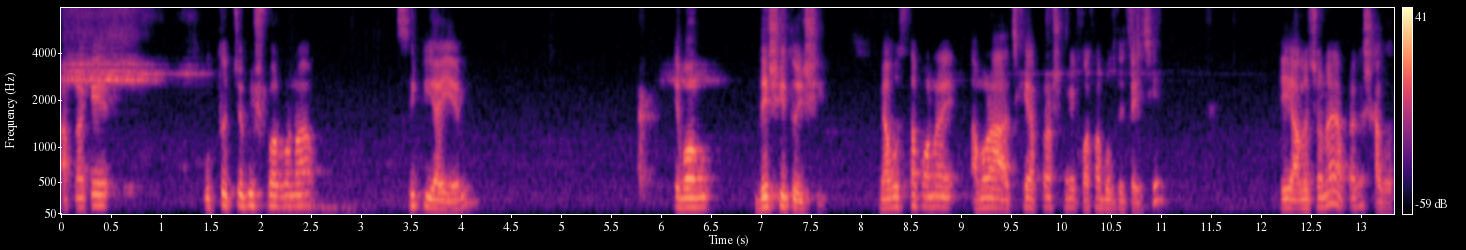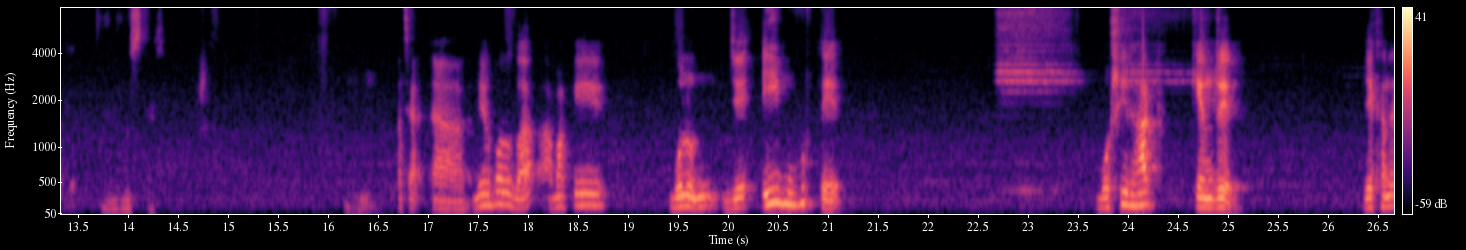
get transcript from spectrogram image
আপনাকে উত্তর চব্বিশ পরগনা সিপিআইএম এবং দেশি তৈশী ব্যবস্থাপনায় আমরা আজকে আপনার সঙ্গে কথা বলতে চাইছি। এই আলোচনায় আপনাকে স্বাগত। নমস্কার। আচ্ছা নিরাপদা আমাকে বলুন যে এই মুহূর্তে বসিরহাট কেন্দ্রের, যেখানে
